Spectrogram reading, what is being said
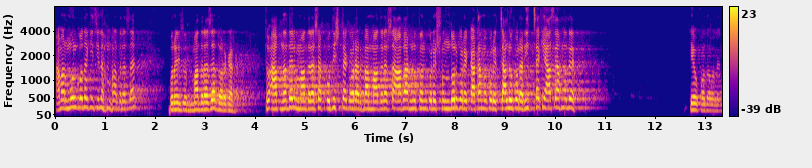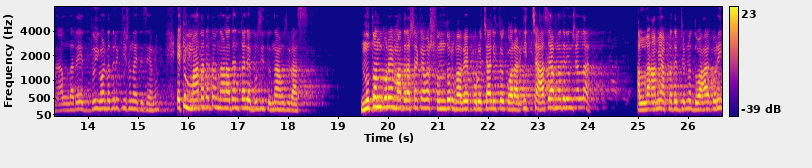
আমার মূল কথা কি ছিল? মাদ্রাসার প্রয়োজন। মাদ্রাসা দরকার। তো আপনাদের মাদ্রাসা প্রতিষ্ঠা করার বা মাদ্রাসা আবার নতুন করে সুন্দর করে কাঠামো করে চালু করার ইচ্ছা কি আছে আপনাদের? কেউ কথা বলে না। আল্লাহ রে দুই ঘণ্টা ধরে কি শোনাইতেছি আমি? একটু মাথাটা তাও নাড়া দেন, তাহলে বুঝি তো। না হুজুর, আস। নতুন করে মাদ্রাসাকে আবার সুন্দরভাবে পরিচালিত করার ইচ্ছা আছে আপনাদের ইনশাল্লাহ আল্লাহ, আমি আপনাদের জন্য দোয়া করি।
